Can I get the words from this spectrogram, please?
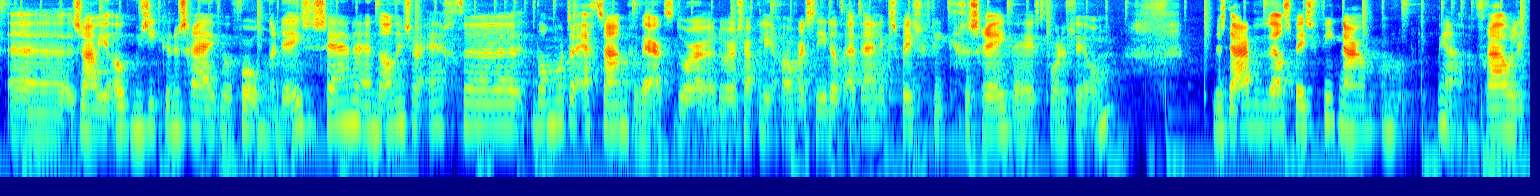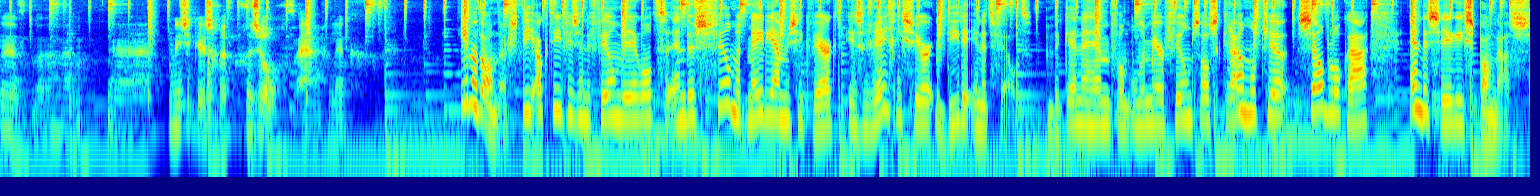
Eh, zou je ook muziek kunnen schrijven voor onder deze scène? En dan is er echt, eh, dan wordt er echt samengewerkt door, door Jacqueline Govaerts, die dat uiteindelijk specifiek geschreven heeft voor de film. Dus daar hebben we wel specifiek naar een, ja, een vrouwelijke eh, muzikus ge- gezocht eigenlijk. Iemand anders die actief is in de filmwereld en dus veel met mediamuziek werkt, is regisseur Diede in het Veld. We kennen hem van onder meer films als Kruimeltje, Celblokka en de serie Spangas.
